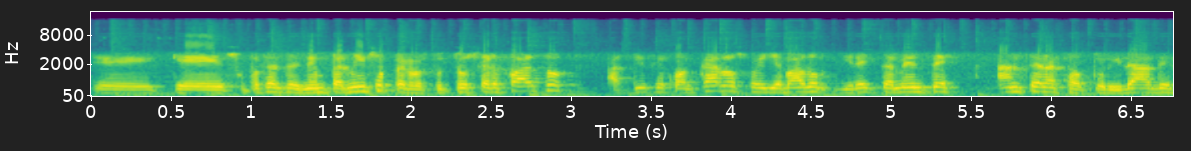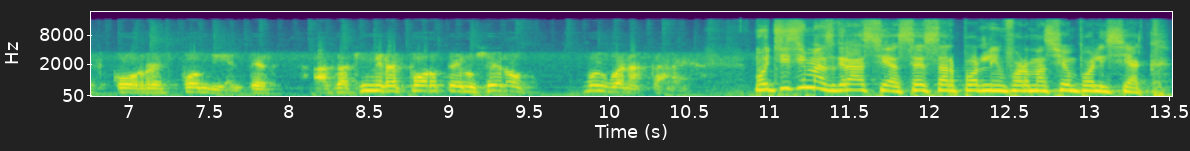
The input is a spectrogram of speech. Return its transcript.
eh, que supuestamente tenía un permiso, pero resultó ser falso. Así es que Juan Carlos fue llevado directamente ante las autoridades correspondientes. Hasta aquí mi reporte, Lucero. Muy buenas tardes. Muchísimas gracias, César, por la información policiaca.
